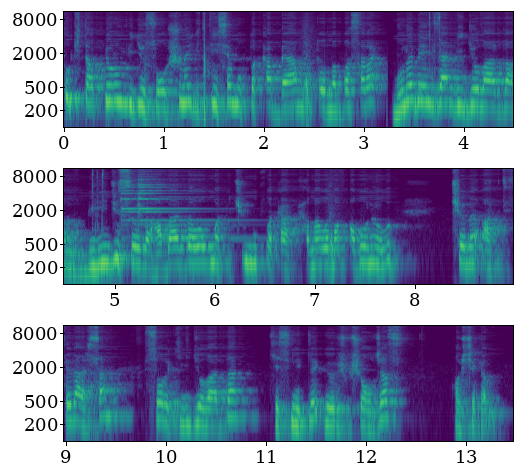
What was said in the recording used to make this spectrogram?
Bu kitap yorum videosu hoşuna gittiyse mutlaka beğen butonuna basarak buna benzer videolardan birinci sırada haberdar olmak için mutlaka kanalıma abone olup çanı aktif edersen sonraki videolarda kesinlikle görüşmüş olacağız. Hoşçakalın.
